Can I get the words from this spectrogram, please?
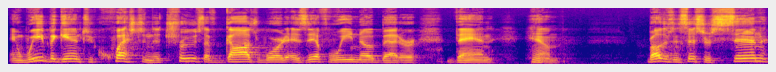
And we begin to question the truths of God's word as if we know better than Him. Brothers and sisters, sin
